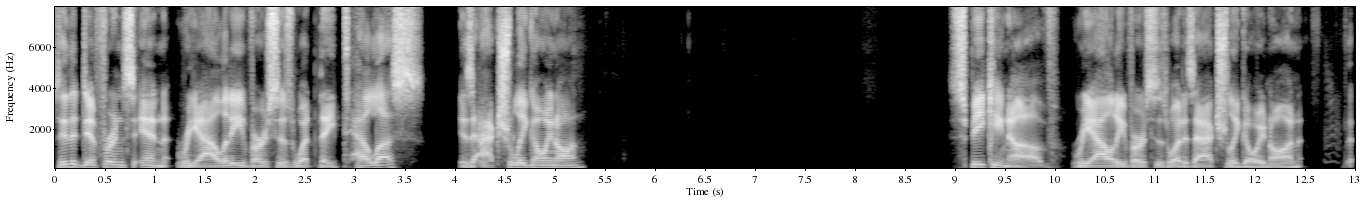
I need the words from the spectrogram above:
See the difference in reality versus what they tell us is actually going on? Speaking of reality versus what is actually going on,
